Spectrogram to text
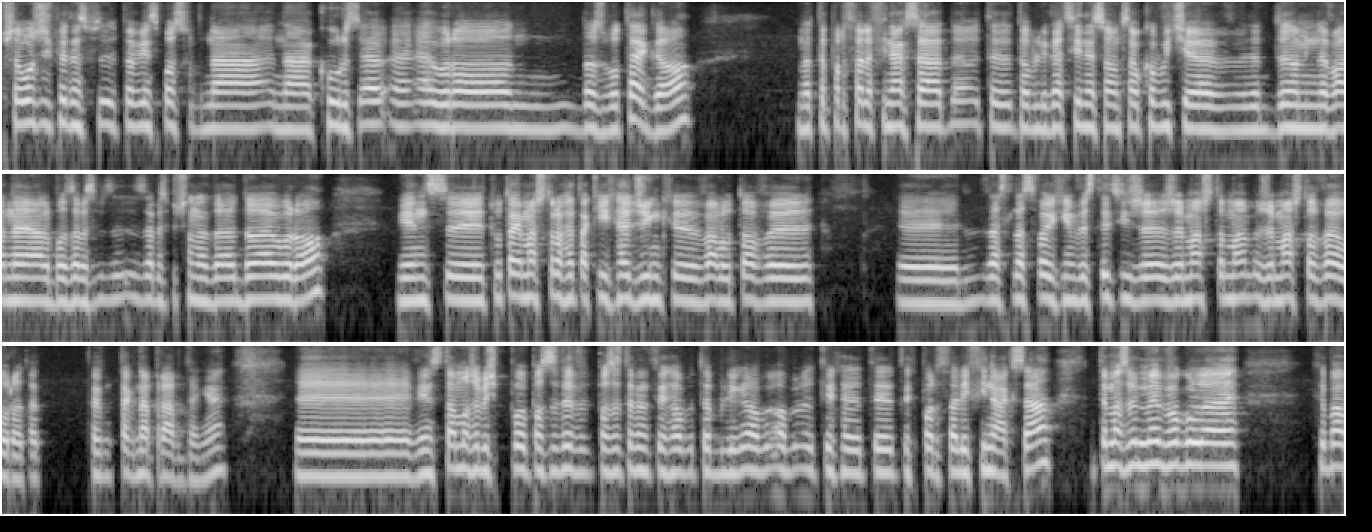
przełożyć w pewien, w pewien sposób na, na kurs e, e, euro do złotego, no te portfele Finaxa, te, te obligacyjne są całkowicie denominowane albo zabezpieczone do, do euro, więc y, tutaj masz trochę taki hedging walutowy Y, dla, dla, swoich inwestycji, że, że, masz to, że masz to w euro, tak, tak, tak naprawdę, nie? Y, więc to może być pozytyw, pozytywne tych, tych, tych, tych portfeli Finaxa. Natomiast my w ogóle chyba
